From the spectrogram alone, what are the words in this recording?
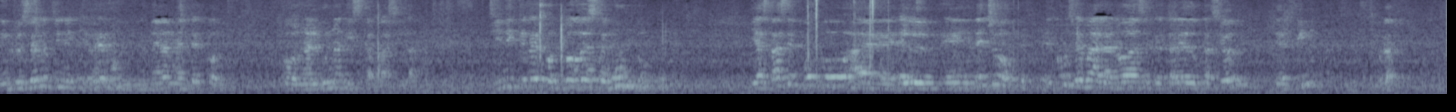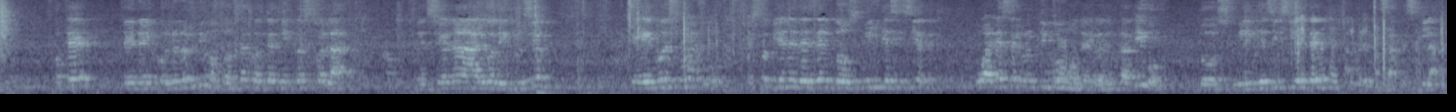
Inclusión no tiene que ver meramente con, con alguna discapacidad. Tiene que ver con todo este mundo. Y hasta hace poco, eh, el, de hecho, ¿cómo se llama la nueva secretaria de Educación? Delfín, ¿verdad? Ok, en el, en el último Consejo Técnico Escolar menciona algo de inclusión, que no es nuevo, esto viene desde el 2017. ¿Cuál es el último modelo educativo? 2017, aprendizajes claves.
